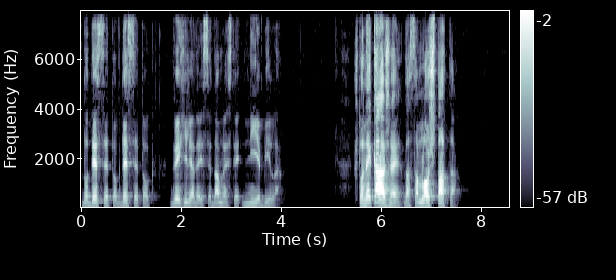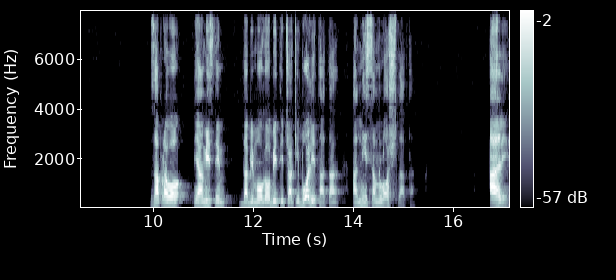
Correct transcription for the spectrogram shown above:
do 10.10.2017. nije bila. Što ne kaže da sam loš tata. Zapravo, ja mislim da bi mogao biti čak i bolji tata, a nisam loš tata. Ali,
